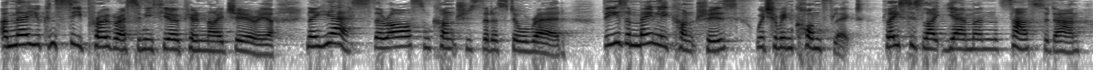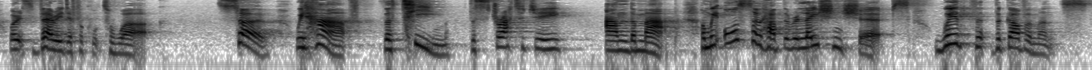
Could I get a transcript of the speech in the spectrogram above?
And there you can see progress in Ethiopia and Nigeria. Now, yes, there are some countries that are still red. These are mainly countries which are in conflict, places like Yemen, South Sudan, where it's very difficult to work. So, we have the team, the strategy, and the map. And we also have the relationships with the governments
